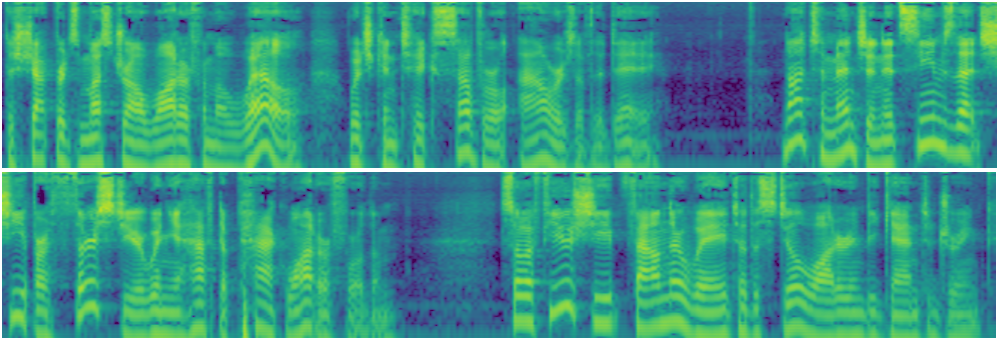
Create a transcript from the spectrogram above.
the shepherds must draw water from a well, which can take several hours of the day. Not to mention, it seems that sheep are thirstier when you have to pack water for them. So a few sheep found their way to the still water and began to drink.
